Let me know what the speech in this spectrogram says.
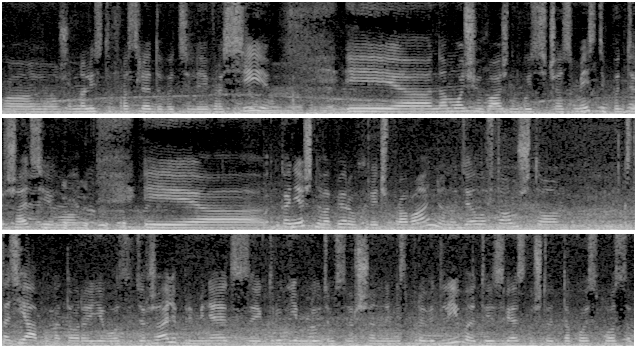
э, журналистов-расследователей в России. И э, нам очень важно быть сейчас вместе, поддержать его. И, э, конечно, во-первых, речь про Ваню, но дело в том, что статья, по которой его задержали, применяется и к другим людям совершенно несправедливо. Это известно, что это такой способ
